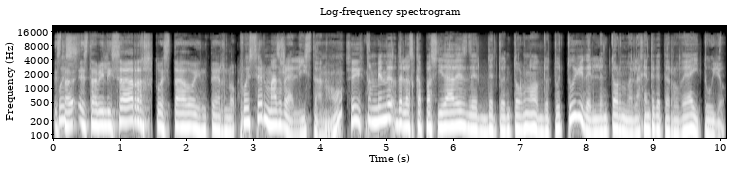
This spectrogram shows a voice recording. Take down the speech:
esta- Pues- estabilizar tu estado interno. Puede ser más realista, ¿no? Sí, También de, de las capacidades de, de tu entorno, de tu tuyo y del entorno, de la gente que te rodea y tuyo,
